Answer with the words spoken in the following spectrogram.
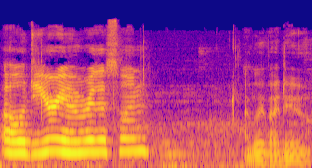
Oh, do you remember this one? I believe I do.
